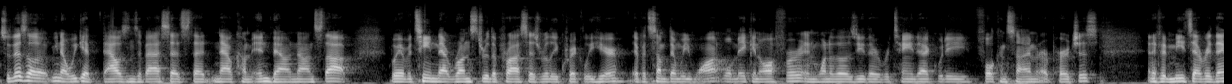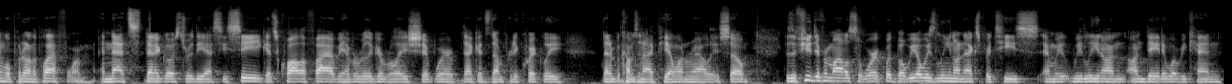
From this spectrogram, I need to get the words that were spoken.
So there's a, you know, we get thousands of assets that now come inbound nonstop. We have a team that runs through the process really quickly here. If it's something we want, we'll make an offer in one of those either retained equity, full consignment, or purchase. And if it meets everything, we'll put it on the platform. And that's then it goes through the SEC, gets qualified. We have a really good relationship where that gets done pretty quickly. Then it becomes an IPO on Rally. So there's a few different models to work with, but we always lean on expertise and we, we lean on on data where we can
